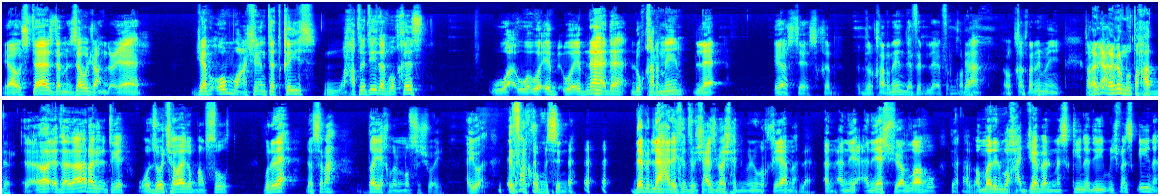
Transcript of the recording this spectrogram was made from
يا أستاذ ده متزوج عنده عيال. جاب أمه عشان أنت تقيس. وحطيت إيدك وقست وابنها ده له قرنين؟ لا. يا أستاذ ذو القرنين ده في في القرآن. هو قرنين مين؟ راجل يعني- راجل متحضر. راجل أنت كده. وزوجها واقف مبسوط. يقول له لا لو سمحت ضيق من النص شوية. أيوه ارفع الكم سنه ده بالله عليك انت مش عايز مشهد من يوم القيامة لا. ان ان أن يشفي الله. أمال المحجبة المسكينة دي مش مسكينة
